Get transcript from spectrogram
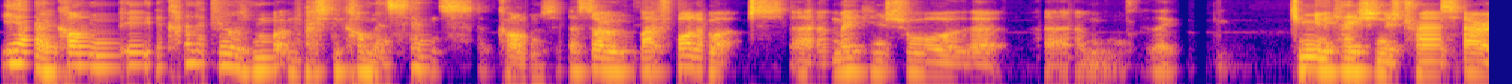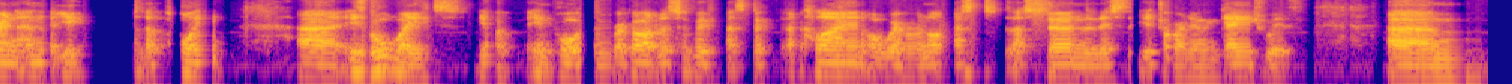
yeah, it kind of feels mostly common sense comms. So, like follow ups, uh, making sure that um, the communication is transparent and that you get to the point uh, is always you know, important, regardless of if that's a, a, client or whether or not that's, that's a journalist that you're trying to engage with. Um,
